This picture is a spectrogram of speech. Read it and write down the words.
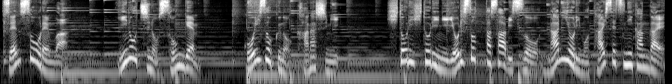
全総連は命の尊厳ご遺族の悲しみ。一人一人に寄り添ったサービスを何よりも大切に考え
